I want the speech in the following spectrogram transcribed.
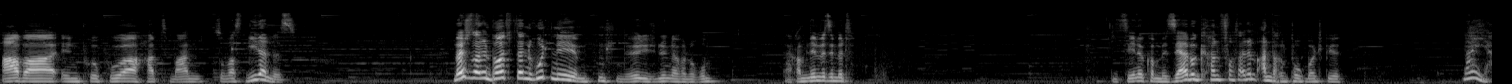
Aber in Purpur hat man sowas Liedernes. Möchtest du deinen Beutel deinen Hut nehmen? Nö, die liegen einfach nur rum. Na komm, nehmen wir sie mit. Die Szene kommt mir sehr bekannt vor aus einem anderen Pokémon-Spiel. Naja.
